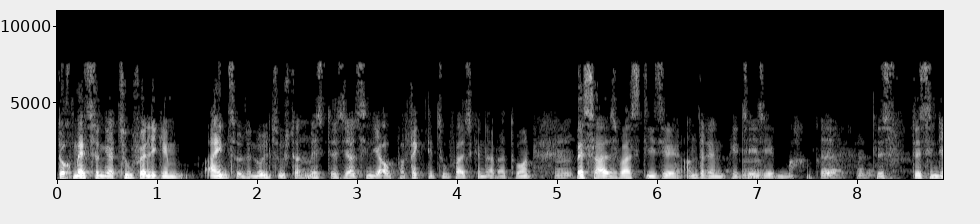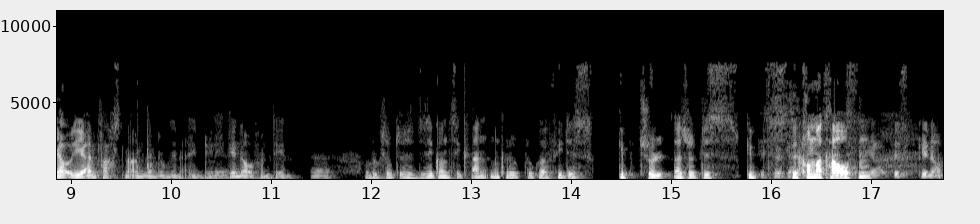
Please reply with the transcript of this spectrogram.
durch Messung ja zufällig im 1- oder 0-Zustand mhm. misst. Das sind ja auch perfekte Zufallsgeneratoren. Mhm. Besser als was diese anderen PCs mhm. eben machen. Ja, das, das, sind ja auch die einfachsten Anwendungen eigentlich, genau von denen. Und du gesagt, also diese ganze Quantenkryptographie, das gibt schon, also das gibt das, das kann man kaufen. Ja, das, genau.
